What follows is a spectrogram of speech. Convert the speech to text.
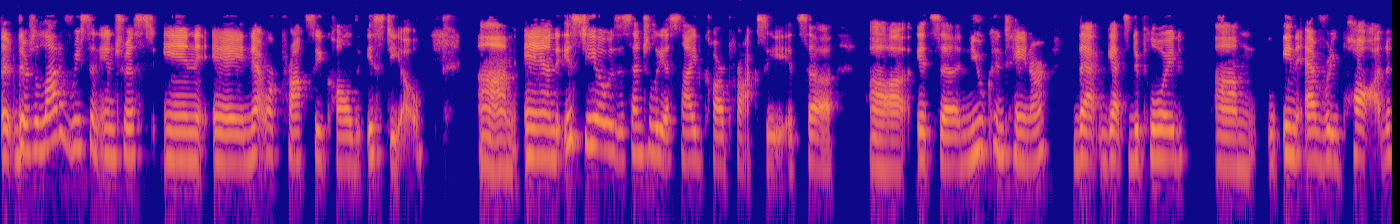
there's a lot of recent interest in a network proxy called Istio. Um, and Istio is essentially a sidecar proxy. It's a uh, it's a new container that gets deployed um, in every pod.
